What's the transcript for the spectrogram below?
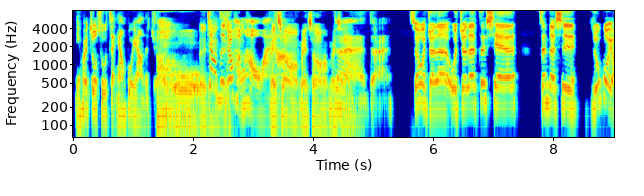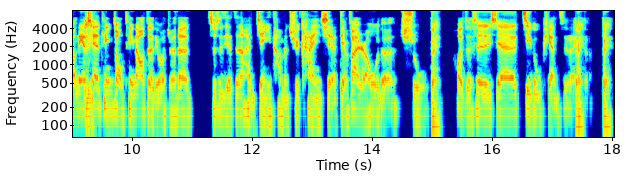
你会做出怎样不一样的决定？哦，这样子就很好玩啊。没错，没错，没错。对对，所以我觉得，我觉得这些真的是，如果有年轻的听众听到这里，我觉得。就是也真的很建议他们去看一些典范人物的书，对，或者是一些纪录片之类的。对，对，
